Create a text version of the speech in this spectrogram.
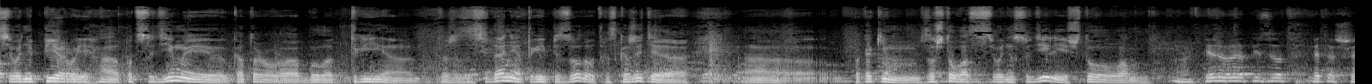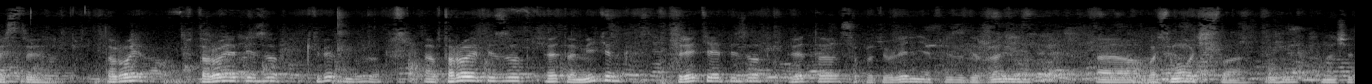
сегодня первый э, подсудимый, у которого было три даже заседания, три эпизода. Вот расскажите, по каким, за что вас сегодня судили и что вам... Первый эпизод – это шествие. Второй, второй эпизод Теперь а второй эпизод – это митинг. Третий эпизод – это сопротивление при задержании 8 числа. Значит,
